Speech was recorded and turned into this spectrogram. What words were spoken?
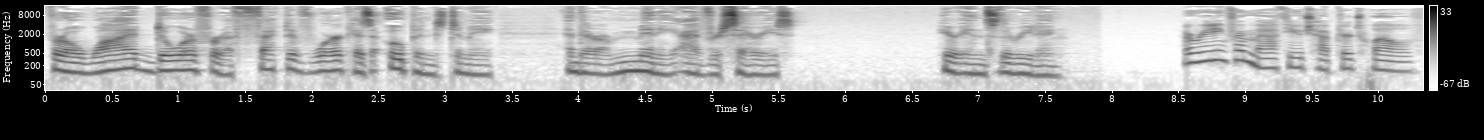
for a wide door for effective work has opened to me, and there are many adversaries. Here ends the reading. A reading from Matthew chapter 12.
